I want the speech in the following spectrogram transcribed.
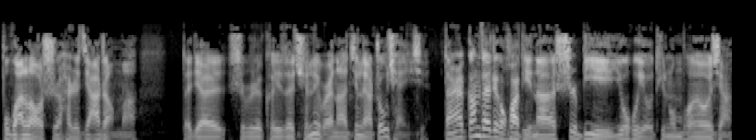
不管老师还是家长嘛，大家是不是可以在群里边呢尽量周全一些？当然，刚才这个话题呢，势必又会有听众朋友想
